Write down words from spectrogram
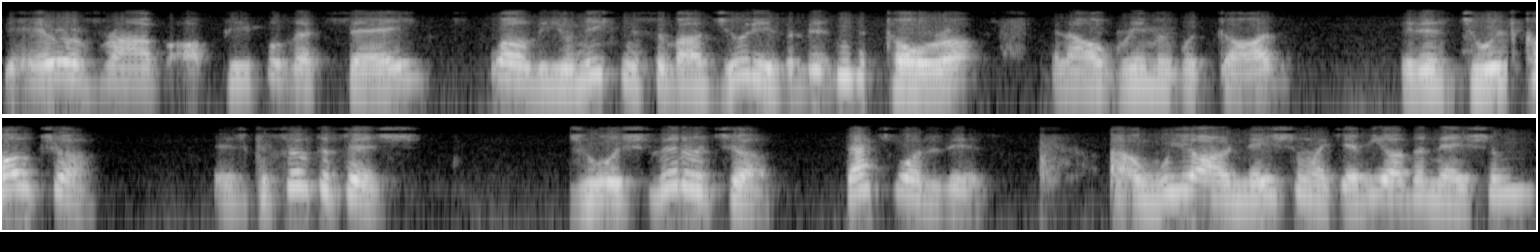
The Erev Rav are people that say, well, the uniqueness about Judaism isn't the Torah and our agreement with God. It is Jewish culture. It's gefilte fish. Jewish literature. That's what it is. Uh, we are a nation like every other nation,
